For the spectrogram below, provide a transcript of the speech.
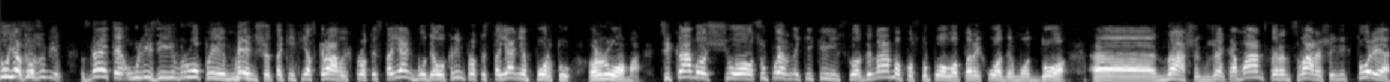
Ну я зрозумів. Знаєте, у Лізі Європи менше таких яскравих протистоянь буде, окрім протистояння порту Рома. Цікаво, що суперники київського Динамо поступово переходимо до наших вже команд Ференцвареш і Вікторія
